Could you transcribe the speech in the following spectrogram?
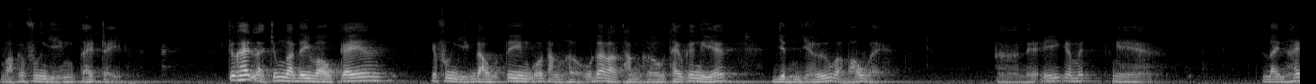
và cái phương diện tể trị. Trước hết là chúng ta đi vào cái cái phương diện đầu tiên của thần hữu, đó là thần hữu theo cái nghĩa gìn giữ và bảo vệ à, để ý cái mic nghe. Lên hết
